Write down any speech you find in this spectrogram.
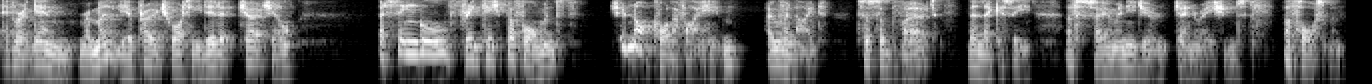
ever again remotely approach what he did at Churchill, a single freakish performance should not qualify him overnight to subvert the legacy of so many generations of horsemen.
